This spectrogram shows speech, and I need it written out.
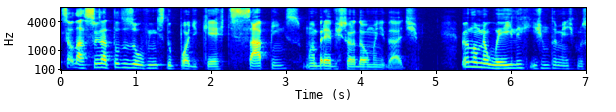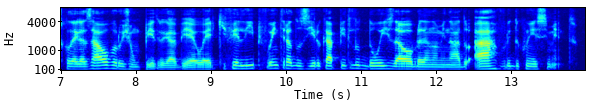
Saudações a todos os ouvintes do podcast Sapiens, uma breve história da humanidade. Meu nome é Weiler e juntamente com meus colegas Álvaro, João Pedro, Gabriel, Eric e Felipe vou introduzir o capítulo 2 da obra denominado Árvore do Conhecimento.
